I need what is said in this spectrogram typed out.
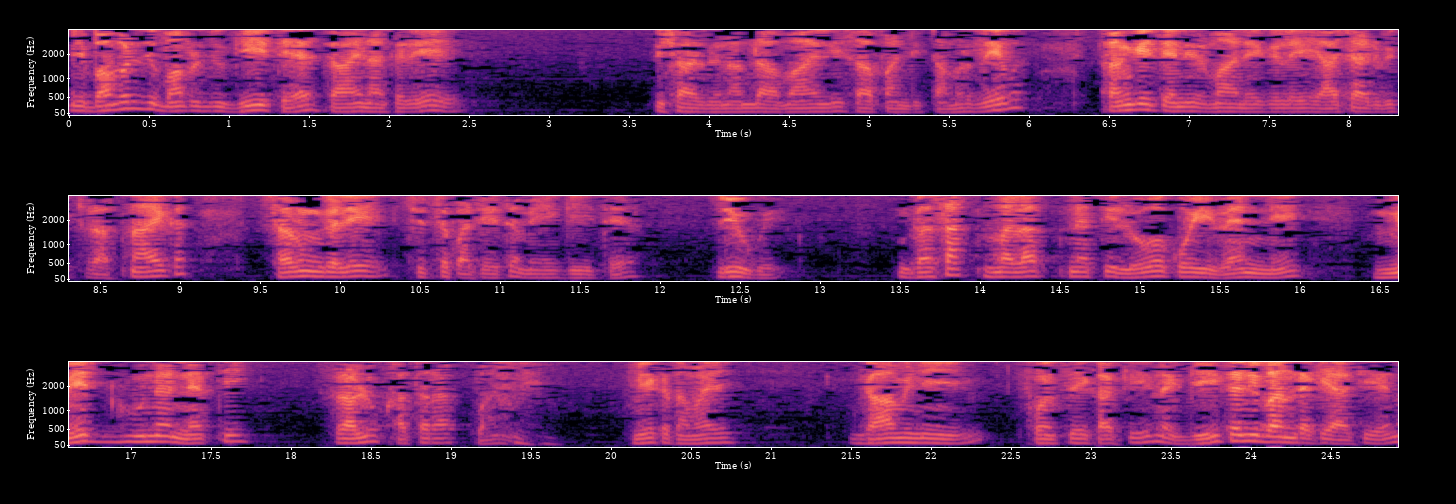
මේ බඹරිදු බඹරිදු ගීතය ගායනා කරේ විශාරද නන්දා මාලි සහ පණ්ඩිත අමරදේව සංගීතය නිර්මාණය කළේ ආචාර්ය වික්ටර් රත්නායක සරුංගලේ චිත්‍රපටයේට මේ ගීතය ලිව්වේ. ගසක් මලක් නැති ලොව කොයි වැන්නේ මෙත් ගුණ නැති රළු කතරක් වන්නේ. මේක තමයි ගාමිණී ෆොන්සේකා කියන ගීත නිබන්ධකයා කියන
